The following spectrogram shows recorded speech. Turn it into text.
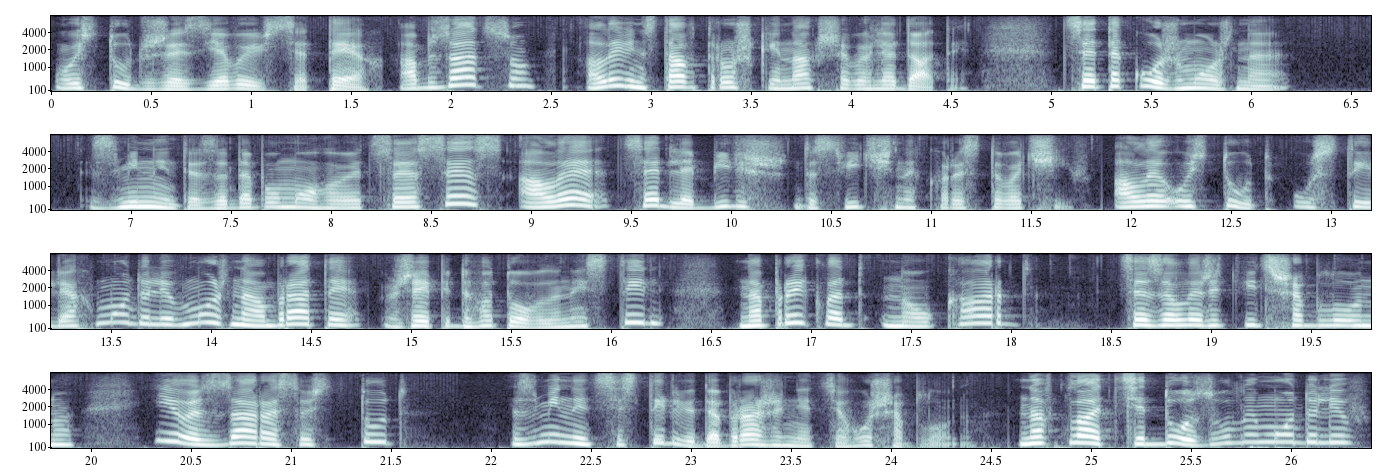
ось тут вже з'явився тег абзацу, але він став трошки інакше виглядати. Це також можна змінити за допомогою CSS, але це для більш досвідчених користувачів. Але ось тут у стилях модулів можна обрати вже підготовлений стиль, наприклад, NoCard, це залежить від шаблону. І ось зараз ось тут зміниться стиль відображення цього шаблону. На вкладці Дозволи модулів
